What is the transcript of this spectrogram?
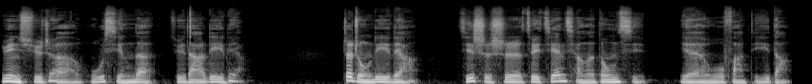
蕴蓄着无形的巨大力量。这种力量，即使是最坚强的东西也无法抵挡。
